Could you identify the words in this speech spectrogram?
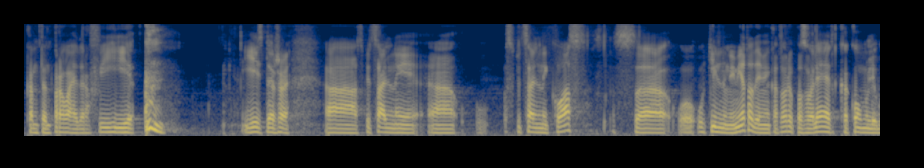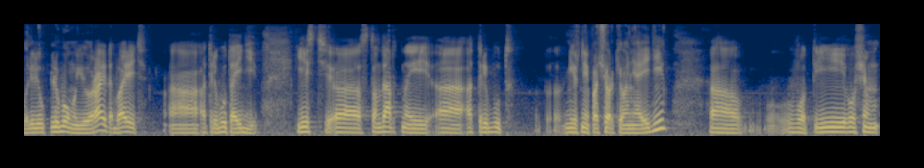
контент-провайдеров. И есть даже а, специальный, специальный класс с утильными методами, который позволяет какому-либо любому URI добавить атрибут ID. Есть стандартный атрибут нижнее подчеркивание ID, а, вот, и, в общем,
